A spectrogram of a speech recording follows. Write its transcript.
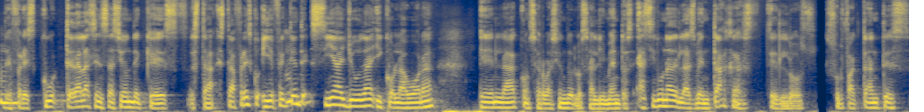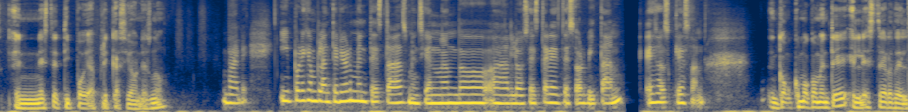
de frescura, te da la sensación de que es, está, está fresco y efectivamente sí ayuda y colabora en la conservación de los alimentos. Ha sido una de las ventajas de los surfactantes en este tipo de aplicaciones, ¿no? Vale. Y por ejemplo, anteriormente estabas mencionando a los ésteres de sorbitán. ¿Esos qué son? Como, comenté, el éster del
